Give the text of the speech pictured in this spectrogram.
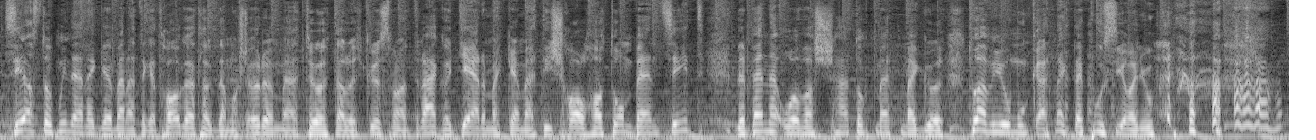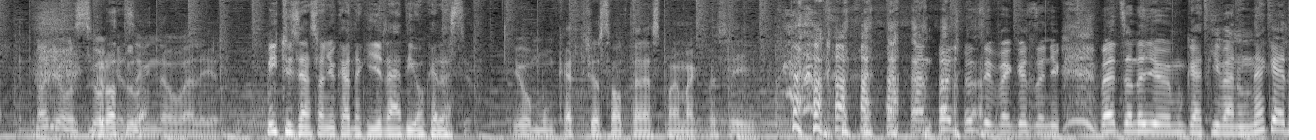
Sziasztok, minden reggel benneteket hallgatlak, de most örömmel tölt el, hogy közben a drága gyermekemet is hallhatom, Bencét, de benne olvassátok, mert megöl. További jó munkát nektek, puszi anyu. Nagyon szó, ez mindenhol elér. Mit üzensz anyukádnak így a rádión keresztül? Jó munkát, és azt mondta, ezt majd megbeszéljük. nagyon szépen köszönjük. Bence, nagyon jó munkát kívánunk neked.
